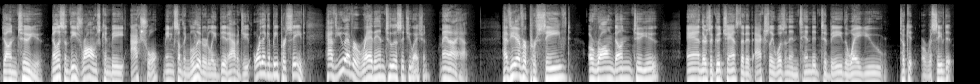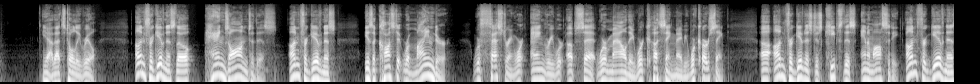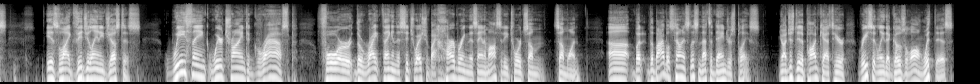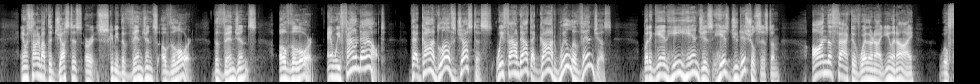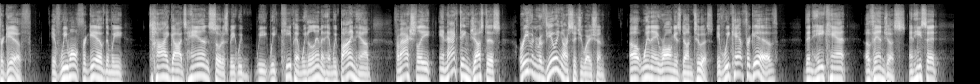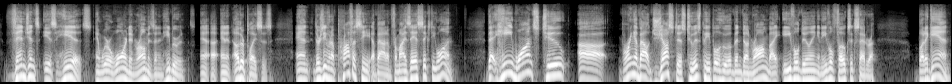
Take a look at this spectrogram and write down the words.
done to you. Now, listen, these wrongs can be actual, meaning something literally did happen to you, or they can be perceived. Have you ever read into a situation? Man, I have. Have you ever perceived a wrong done to you? And there's a good chance that it actually wasn't intended to be the way you took it or received it? Yeah, that's totally real. Unforgiveness, though, hangs on to this. Unforgiveness is a constant reminder. We're festering, we're angry, we're upset, we're mouthy, we're cussing, maybe, we're cursing. Uh, unforgiveness just keeps this animosity. Unforgiveness is like vigilante justice. We think we're trying to grasp for the right thing in this situation by harboring this animosity towards some someone. Uh, but the Bible's telling us, listen, that's a dangerous place. You know, I just did a podcast here recently that goes along with this, and it was talking about the justice, or excuse me, the vengeance of the Lord, the vengeance of the Lord. And we found out that God loves justice. We found out that God will avenge us. But again, He hinges His judicial system on the fact of whether or not you and I will forgive. If we won't forgive, then we tie God's hands, so to speak. We, we, we keep him, we limit him, we bind him from actually enacting justice or even reviewing our situation uh, when a wrong is done to us. If we can't forgive, then he can't avenge us. And he said, vengeance is his. And we're warned in Romans and in Hebrews uh, uh and in other places. And there's even a prophecy about him from Isaiah 61 that he wants to uh, bring about justice to his people who have been done wrong by evil doing and evil folks, etc. But again,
